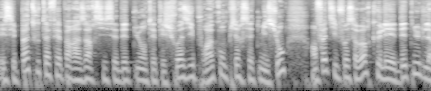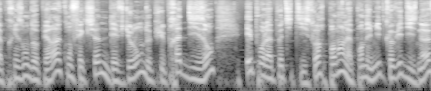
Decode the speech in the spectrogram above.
Et c'est pas tout à fait par hasard si ces détenus ont été choisis pour accomplir cette mission. En fait, il faut savoir que les détenus de la prison d'Opéra confectionnent des violons depuis près de 10 ans. Et pour la petite histoire, pendant la pandémie de Covid-19,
